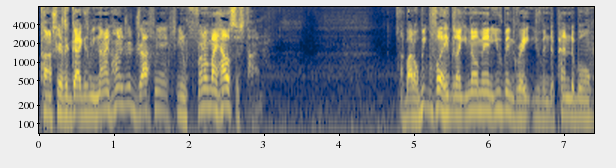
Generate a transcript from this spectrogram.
contractor guy gives me 900, drops me in front of my house this time. About a week before, he'd be like, you know, man, you've been great, you've been dependable.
